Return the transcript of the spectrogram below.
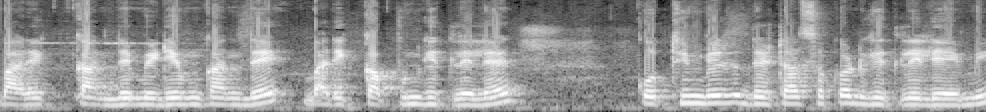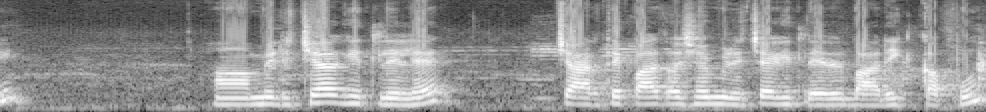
बारीक कांदे मीडियम कांदे बारीक कापून घेतलेले आहेत. कोथिंबीर देठासकट घेतलेली आहे मी. मिरच्या घेतलेल्या आहेत. चार ते पाच अशा मिरच्या घेतलेल्या आहेत बारीक कापून.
